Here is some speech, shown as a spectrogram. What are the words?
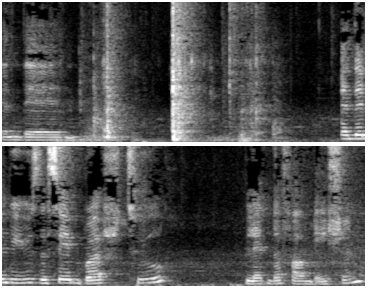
And then and then we use the same brush to blend the foundation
